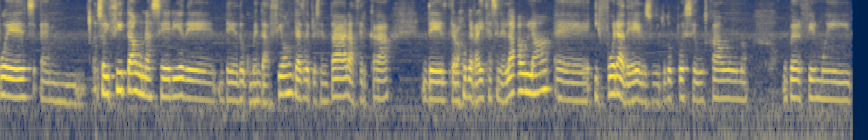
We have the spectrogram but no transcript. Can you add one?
pues em, solicita una serie de, documentación que has de presentar acerca del trabajo que realizas en el aula eh, y fuera de él. Sobre todo, pues se busca un, perfil muy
